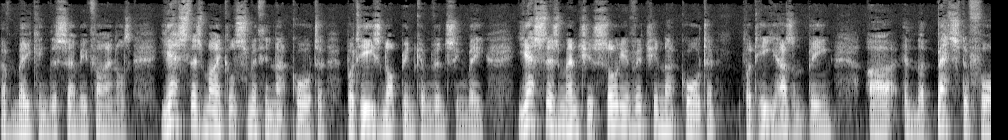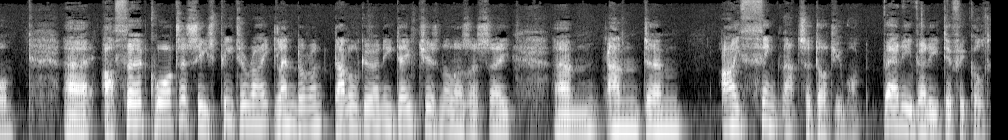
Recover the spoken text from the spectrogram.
of making the semi finals. Yes, there's Michael Smith in that quarter, but he's not been convincing me. Yes, there's Mensur Suljovic in that quarter, but he hasn't been uh, in the best of form. Uh, our third quarter sees Peter Wright, Glen Durrant, Daryl Gurney, Dave Chisnall, as I say, um, and um, I think that's a dodgy one. Very, very difficult.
